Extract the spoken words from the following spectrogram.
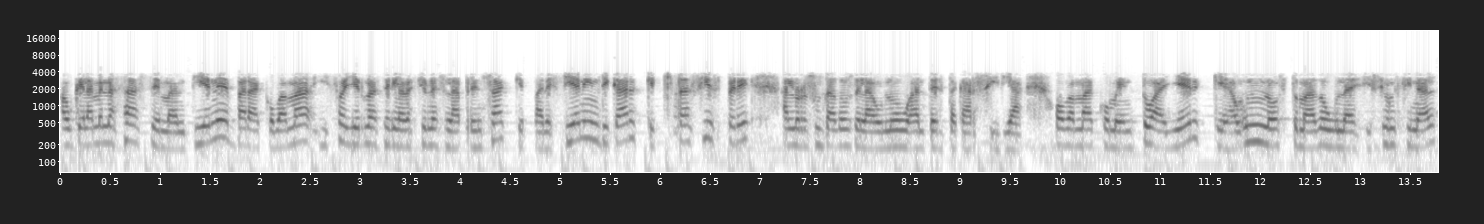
Aunque la amenaza se mantiene, Barack Obama hizo ayer unas declaraciones a la prensa que parecían indicar que quizás sí espere a los resultados de la ONU antes de atacar Siria. Obama comentó ayer que aún no ha tomado una decisión final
